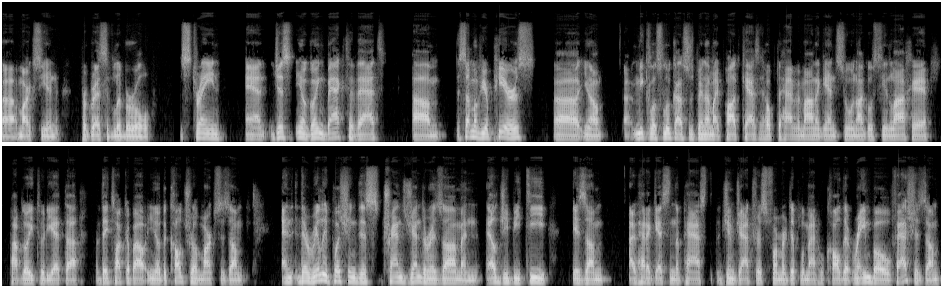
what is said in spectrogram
uh, Marxian progressive liberal strain. And just you know, going back to that, um, some of your peers, uh, you know, uh, Miklos Lukacs, who's been on my podcast, I hope to have him on again soon. Agustin Laje, Pablo Iturrieta, they talk about you know the cultural Marxism, and they're really pushing this transgenderism and LGBTism I've had a guest in the past, Jim Jatras, former diplomat, who called it rainbow fascism.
